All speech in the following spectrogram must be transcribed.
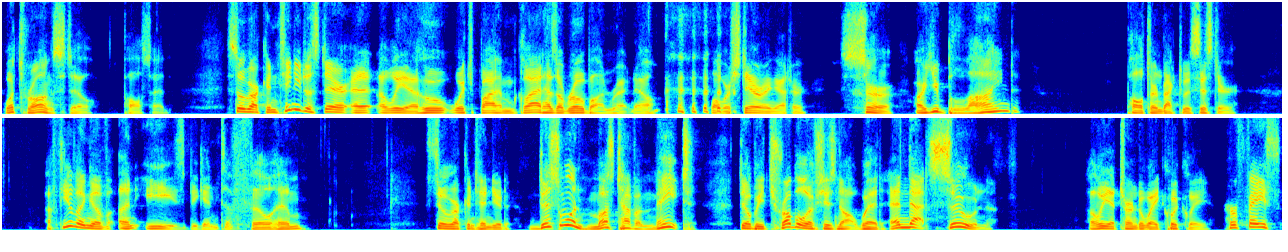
What's wrong still? Paul said. Stilgar continued to stare at Alia, who, which by I'm glad has a robe on right now, while we're staring at her. Sir, are you blind? Paul turned back to his sister. A feeling of unease began to fill him. Stilgar continued, This one must have a mate. There'll be trouble if she's not wed, and that soon. Alia turned away quickly, her face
